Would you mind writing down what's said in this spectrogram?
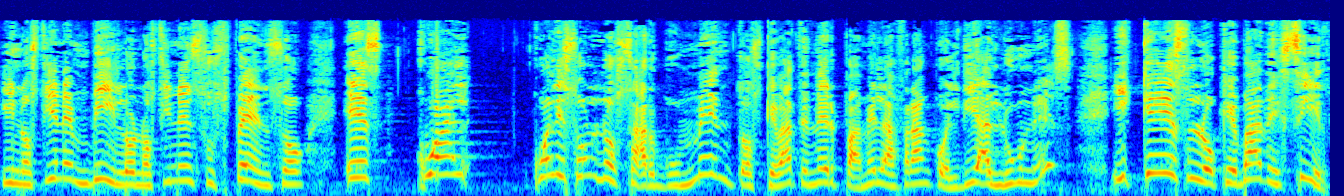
y nos tiene en vilo, nos tiene en suspenso, es cuál cuáles son los argumentos que va a tener Pamela Franco el día lunes y qué es lo que va a decir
